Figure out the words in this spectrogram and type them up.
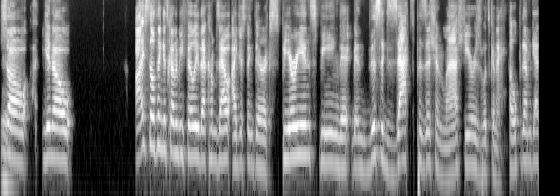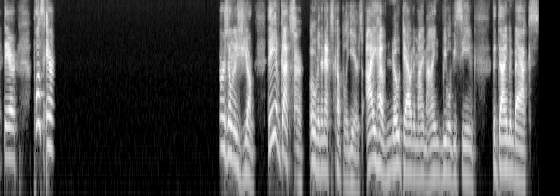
Yeah. So, you know, I still think it's going to be Philly that comes out. I just think their experience being that in this exact position last year is what's going to help them get there. Plus, Ari- Arizona's young. They have got over the next couple of years. I have no doubt in my mind we will be seeing the Diamondbacks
